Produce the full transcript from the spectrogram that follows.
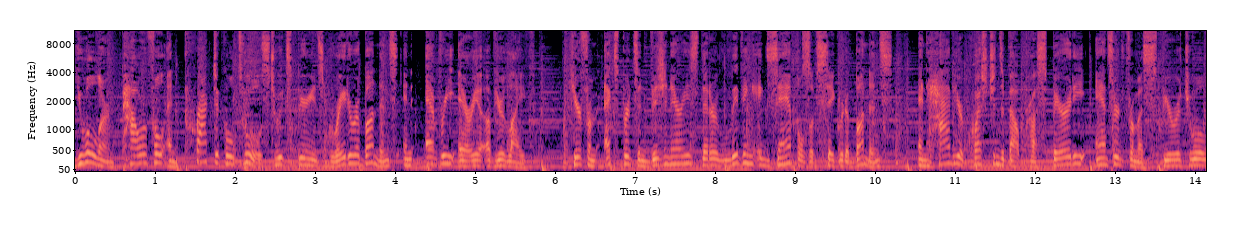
you will learn powerful and practical tools to experience greater abundance in every area of your life. Hear from experts and visionaries that are living examples of sacred abundance and have your questions about prosperity answered from a spiritual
